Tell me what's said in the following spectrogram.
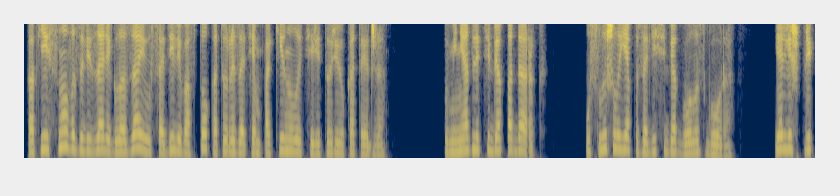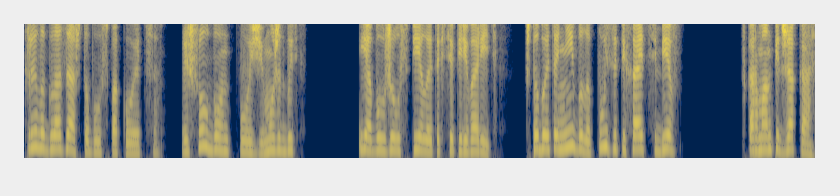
как ей снова завязали глаза и усадили в авто, которое затем покинуло территорию коттеджа. «У меня для тебя подарок», — услышала я позади себя голос Гора. Я лишь прикрыла глаза, чтобы успокоиться. Пришел бы он позже, может быть, я бы уже успела это все переварить. Что бы это ни было, пусть запихает себе в, в карман пиджака.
